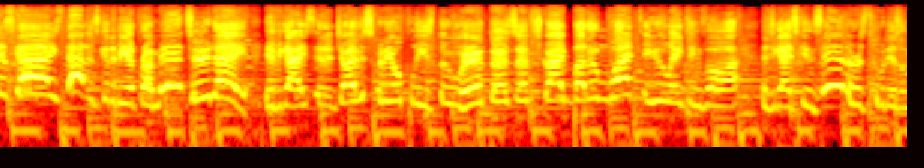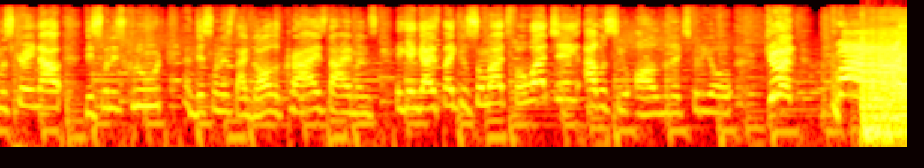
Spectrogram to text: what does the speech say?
it from here today. If you guys did enjoy this video, please do hit the subscribe button. What are you waiting for? As you guys can see, there is two videos on the screen now. This one is Clute, and this one is that girl that cries diamonds. Again, guys, thank you so much for watching. I will see you all in the next video. Goodbye!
